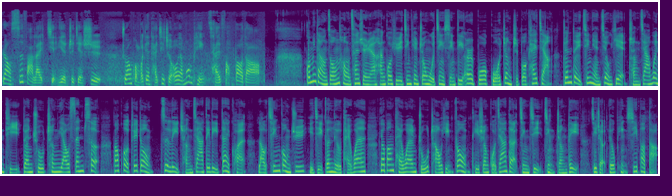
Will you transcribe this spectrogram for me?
让司法来检验这件事。中央广播电台记者欧阳梦平采访报道。国民党总统参选人韩国瑜今天中午进行第二波国政直播开讲，针对青年就业、成家问题，端出撑腰三策，包括推动自立成家、低利贷款、老青共居以及跟留台湾，要帮台湾逐潮引凤，提升国家的经济竞争力。记者刘品希报道。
